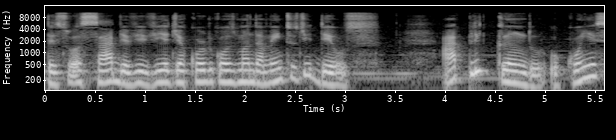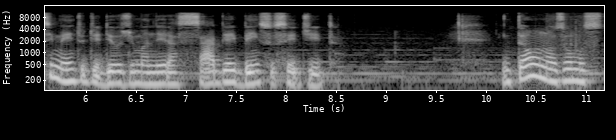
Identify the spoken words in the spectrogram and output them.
pessoa sábia vivia de acordo com os mandamentos de Deus, aplicando o conhecimento de Deus de maneira sábia e bem-sucedida. Então, nós vamos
